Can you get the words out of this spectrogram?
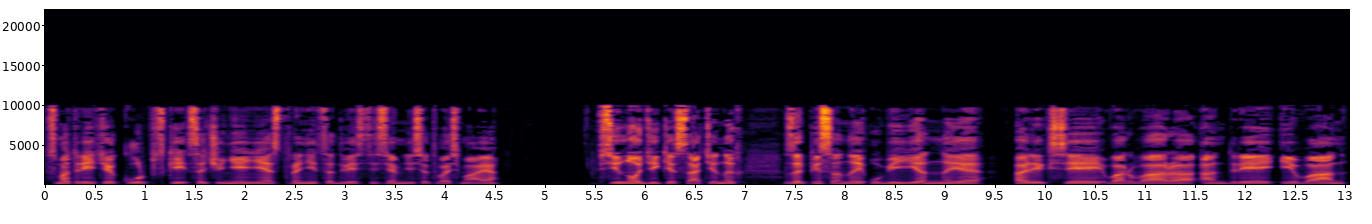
Смотрите Курбский, сочинение, страница 278 в синодике Сатиных записаны убиенные Алексей, Варвара, Андрей, Иван,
